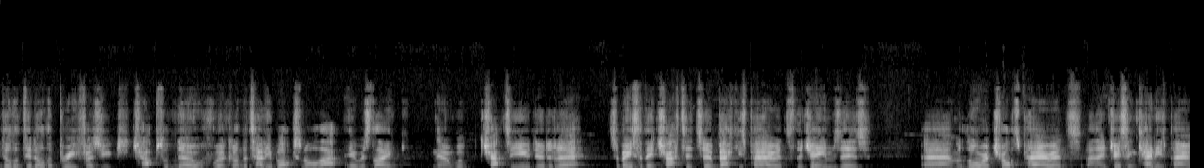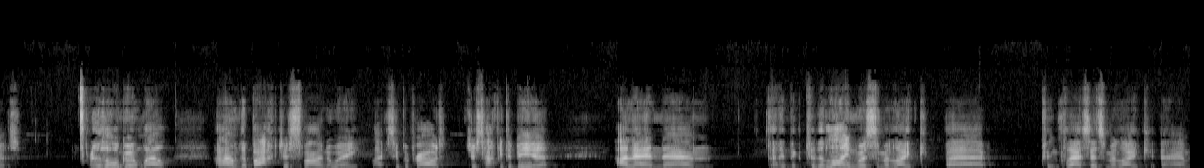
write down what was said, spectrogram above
did all the, did all the brief as you chaps would know, working on the telly box and all that. It was like, you know, we'll chat to you, do da da. So basically, they chatted to Becky's parents, the Jameses, um, Laura Trott's parents, and then Jason Kenny's parents. It was all going well, and I'm in the back just smiling away, like super proud, just happy to be here. And then um, I think the, the line was something like, uh, Clare said something like, um,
